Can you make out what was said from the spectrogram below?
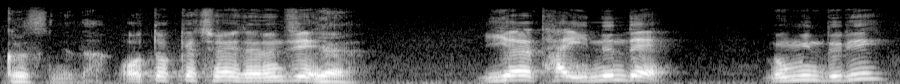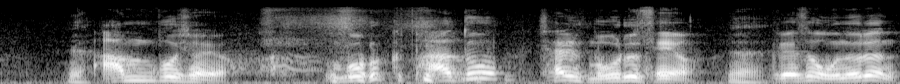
그렇습니다. 어떻게 쳐야 되는지 예. 이 안에 다 있는데 농민들이 예. 안 보셔요. 뭐 봐도 잘 모르세요. 예. 그래서 오늘은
